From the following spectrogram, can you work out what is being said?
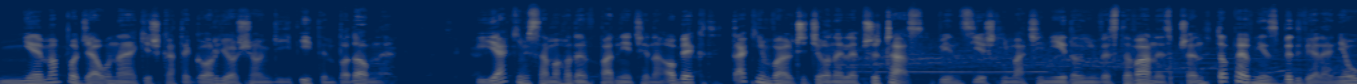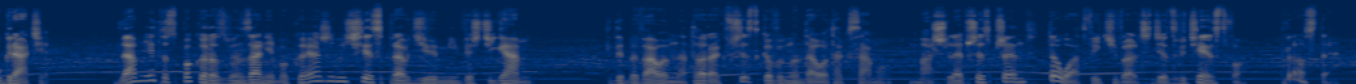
Nie ma podziału na jakieś kategorie, osiągi i tym podobne. Jakim samochodem wpadniecie na obiekt, takim walczycie o najlepszy czas, więc jeśli macie niedoinwestowany sprzęt, to pewnie zbyt wiele nie ugracie. Dla mnie to spoko rozwiązanie, bo kojarzy mi się z prawdziwymi wyścigami. Gdy bywałem na torach, wszystko wyglądało tak samo. Masz lepszy sprzęt, to łatwiej ci walczyć o zwycięstwo. Proste.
